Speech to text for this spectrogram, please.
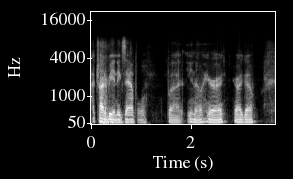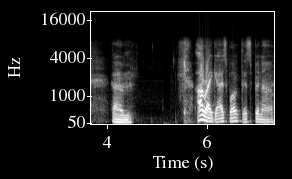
I try to be an example, but you know, here I here I go. Um all right, guys. Well, this has been a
